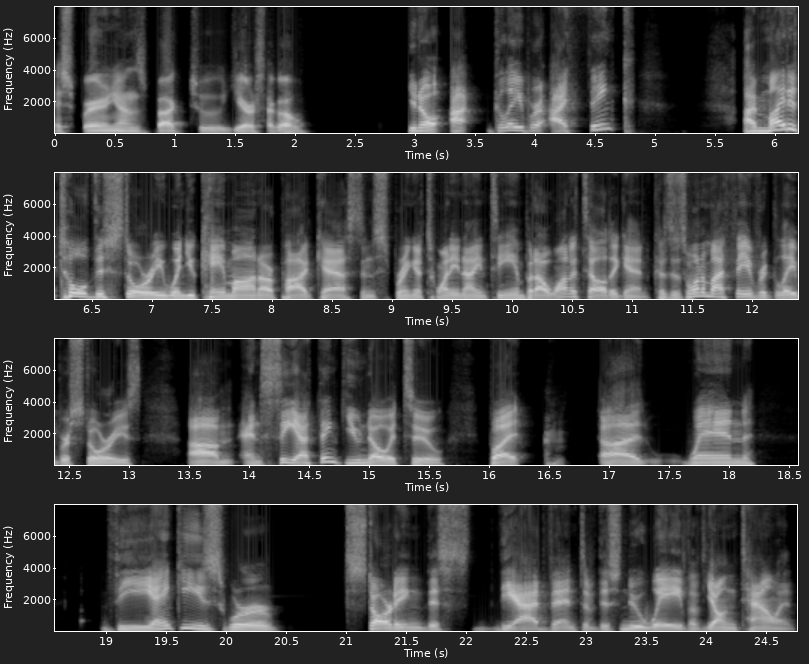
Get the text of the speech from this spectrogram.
experience back to years ago. You know, I, Gleyber, I think I might have told this story when you came on our podcast in spring of 2019, but I want to tell it again because it's one of my favorite Gleyber stories. Um, and see, I think you know it too. But uh, when the Yankees were starting this, the advent of this new wave of young talent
